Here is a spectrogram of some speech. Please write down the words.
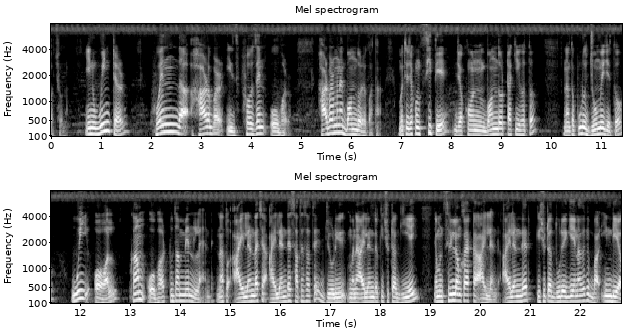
বছর। In winter when the harbour is frozen over harbour মানে বন্দরের কথা। বলছে যখন শীতে, যখন বন্দরটা কি হতো? না তো পুরো জমে যেত। We all come over to the mainland না, তো আইল্যান্ড আছে আইল্যান্ডের সাথে সাথে জড়ি মানে আইল্যান্ডের কিছুটা গিয়েই, যেমন শ্রীলঙ্কা একটা আইল্যান্ড আইল্যান্ডের কিছুটা দূরে গিয়ে না দেখে বা ইন্ডিয়া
